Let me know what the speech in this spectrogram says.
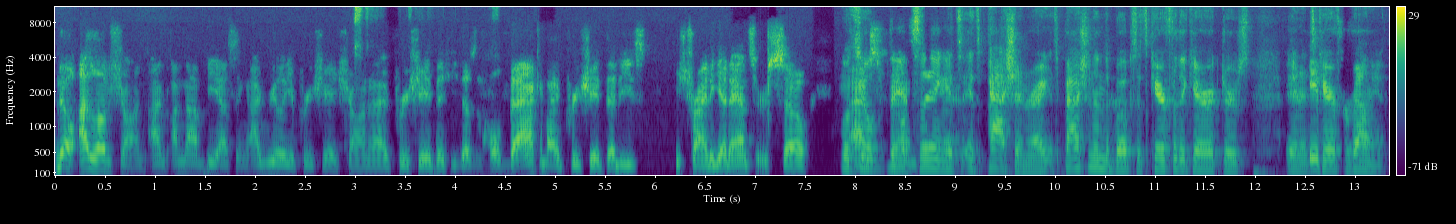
no, I love Sean. I'm, I'm not BSing. I really appreciate Sean, and I appreciate that he doesn't hold back, and I appreciate that he's he's trying to get answers. So. Well, it's the old saying it's it's passion, right? It's passion in the books. It's care for the characters, and it's if, care for Valiant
